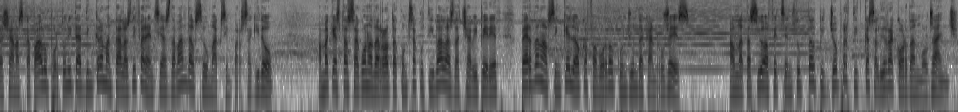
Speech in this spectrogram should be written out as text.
deixant escapar l'oportunitat d'incrementar les diferències davant del seu màxim perseguidor. Amb aquesta segona derrota consecutiva, les de Xavi Pérez perden el cinquè lloc a favor del conjunt de Can Rosés. El natació ha fet sens dubte el pitjor partit que se li recorda en molts anys.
